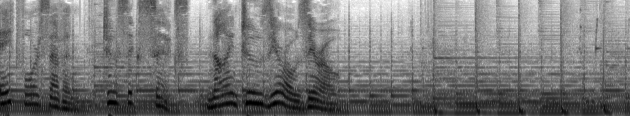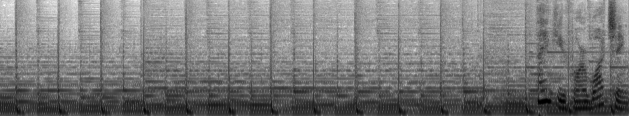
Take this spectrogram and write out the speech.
847-266-9200. Thank you for watching.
